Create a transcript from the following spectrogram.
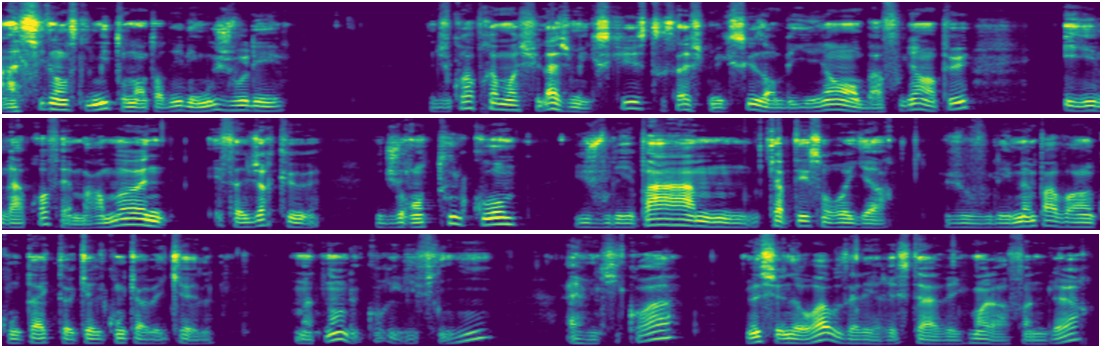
un silence limite, on entendait les mouches voler. Du coup, après, moi, je suis là, je m'excuse, tout ça, je m'excuse en bégayant, en bafouillant un peu. Et la prof, elle marmonne. Et ça veut dire que durant tout le cours, je voulais pas hum, capter son regard. Je voulais même pas avoir un contact quelconque avec elle. Maintenant, le cours, il est fini. Elle me dit quoi? Monsieur Noah, vous allez rester avec moi à la fin de l'heure.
